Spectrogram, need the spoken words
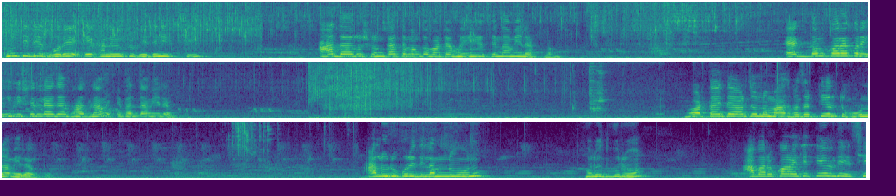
খুন্তি দিয়ে ধরে এখানে একটু ভেজে নিচ্ছি। আদা, রসুন, কাঁচা লঙ্কা বাটা হয়ে গেছে, নামিয়ে রাখলাম। একদম কড়া করে ইলিশের লাজা ভাজলাম, এবার নামিয়ে রাখব। ভর্তায় দেওয়ার জন্য মাছ ভাজার তেলটুকু নামিয়ে রাখব। আলুর উপরে দিলাম নুন, হলুদ গুঁড়ো। আবারও কড়াইতে তেল দিয়েছি,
